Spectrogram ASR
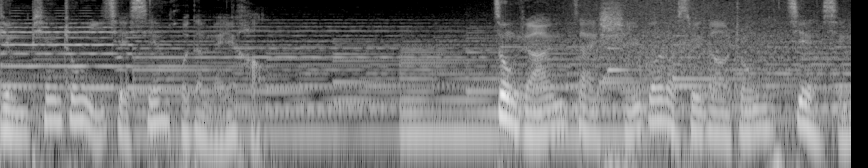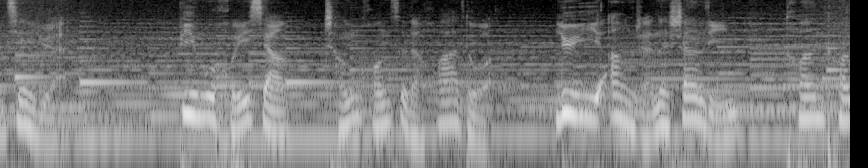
影片中一切鲜活的美好。纵然在时光的隧道中渐行渐远，闭目回想橙黄色的花朵、绿意盎然的山林、湍湍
